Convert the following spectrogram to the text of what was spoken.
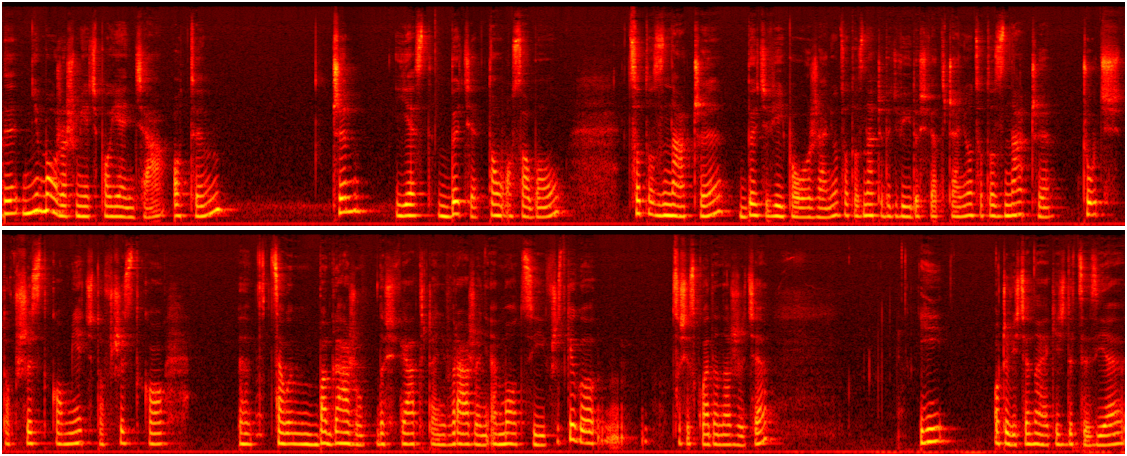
ty nie możesz mieć pojęcia o tym, czym jest bycie tą osobą, co to znaczy być w jej położeniu, co to znaczy być w jej doświadczeniu, co to znaczy czuć to wszystko, mieć to wszystko e, w całym bagażu doświadczeń, wrażeń, emocji, wszystkiego, co się składa na życie. I oczywiście na jakieś decyzje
